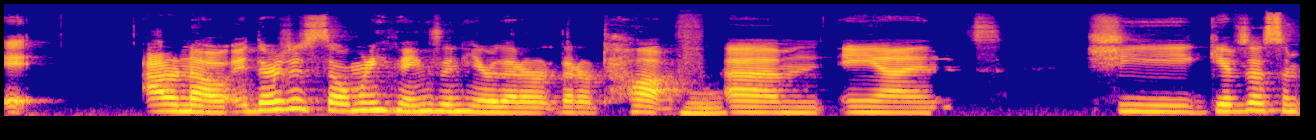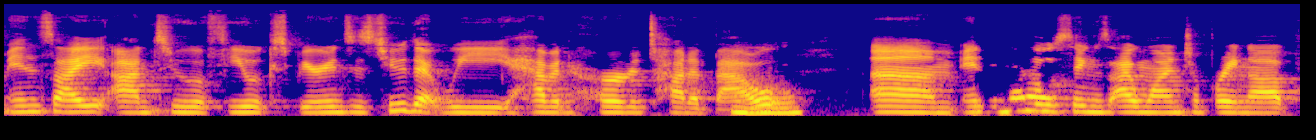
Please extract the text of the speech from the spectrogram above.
it i don't know there's just so many things in here that are that are tough mm-hmm. um and she gives us some insight onto a few experiences too that we haven't heard a ton about mm-hmm. um and one of those things i wanted to bring up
